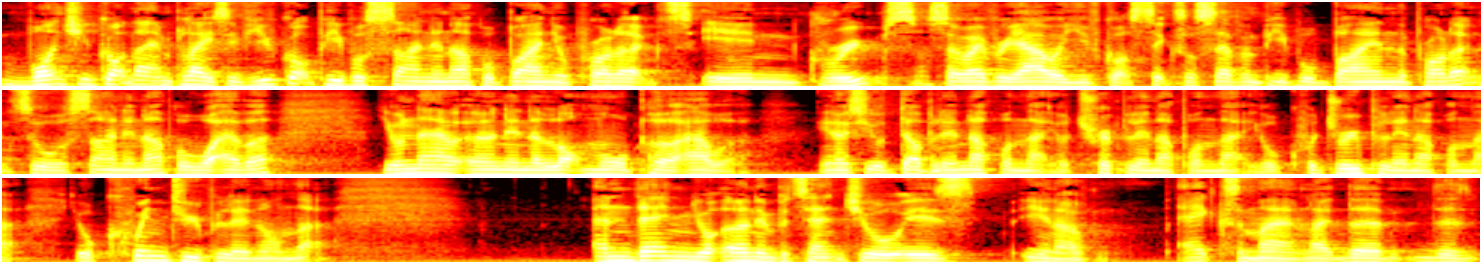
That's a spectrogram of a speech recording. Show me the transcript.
Once you've got that in place, if you've got people signing up or buying your products in groups, so every hour you've got six or seven people buying the products or signing up or whatever, you're now earning a lot more per hour. You know, so you're doubling up on that, you're tripling up on that, you're quadrupling up on that, you're quintupling on that. And then your earning potential is, you know, X amount. Like the the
